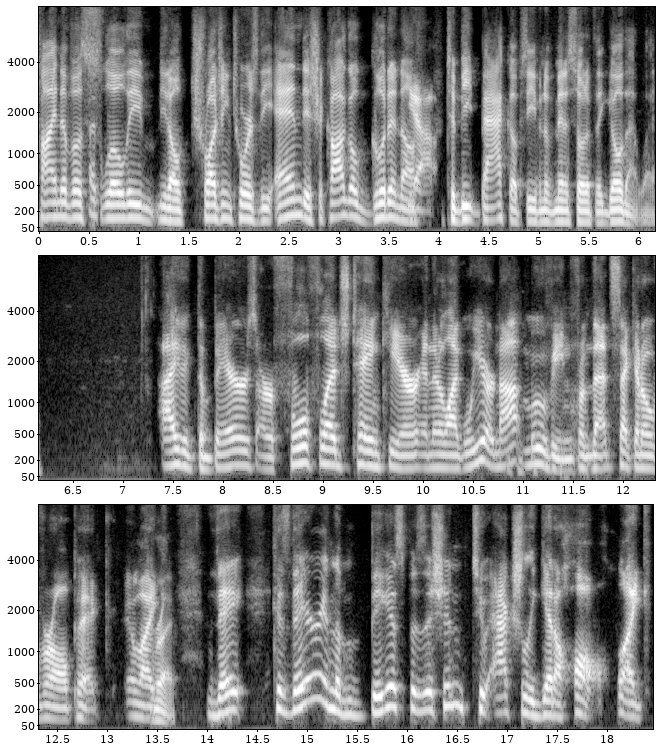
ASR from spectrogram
kind of a slowly, you know, trudging towards the end? Is Chicago good enough Yeah. to beat backups even of Minnesota if they go that way? I think the Bears are full fledged tank here, and they're like, we are not moving from that second overall pick. Like Right. they, because they're in the biggest position to actually get a haul, like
